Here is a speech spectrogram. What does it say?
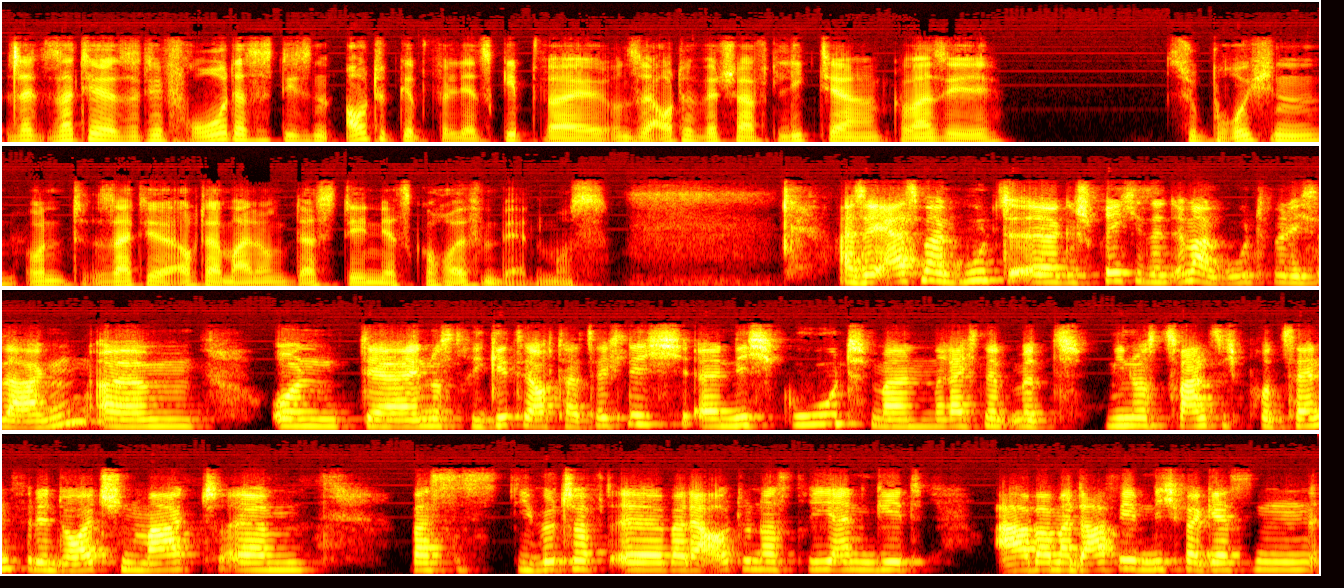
seid, seid, ihr, seid ihr froh, dass es diesen Autogipfel jetzt gibt, weil unsere Autowirtschaft liegt ja quasi zu Brüchen und seid ihr auch der Meinung, dass denen jetzt geholfen werden muss? Also erstmal gut, äh, Gespräche sind immer gut, würde ich sagen. Ähm, und der Industrie geht ja auch tatsächlich äh, nicht gut. Man rechnet mit minus 20 Prozent für den deutschen Markt, ähm, was die Wirtschaft äh, bei der Autoindustrie angeht. Aber man darf eben nicht vergessen,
